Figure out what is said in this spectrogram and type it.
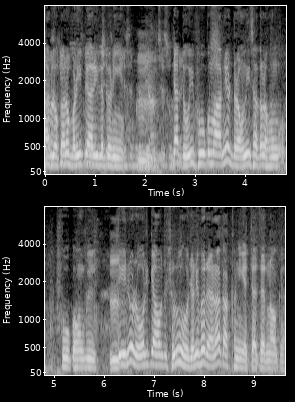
ਔਰ ਲੋਕਾਂ ਨੂੰ ਬੜੀ ਪਿਆਰੀ ਲੱਗਣੀ ਹੈ। ਜਾਂ ਦੋ ਹੀ ਫੂਕ ਮਾਰਨੀ ਡਰਾਉਣੀ ਸ਼ਕਲ ਹੋਊ ਫੂਕ ਹੋਊਗੀ। ਤੇ ਇਹਨੂੰ ਰੋਜ਼ ਕਿਆਮਤ ਸ਼ੁਰੂ ਹੋ ਜਾਣੀ ਫਿਰ ਰਹਿਣਾ ਕੱਖ ਨਹੀਂ ਇੱਥੇ ਤੇਰੇ ਨਾਲ ਕਿਆ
